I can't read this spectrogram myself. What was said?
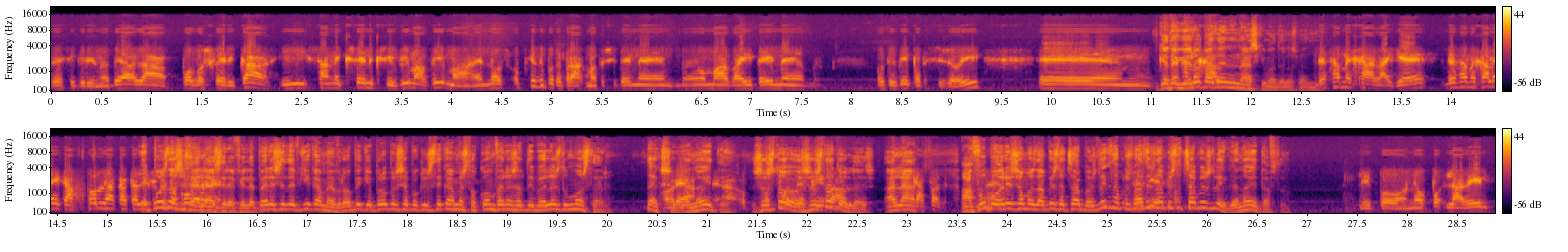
δεν συγκρίνονται αλλά ποδοσφαιρικά ή σαν εξέλιξη βήμα-βήμα ενός οποιοδήποτε πράγματος είτε είναι ομάδα είτε είναι οτιδήποτε στη ζωή ε, Και το δεν θα με Europa χα- δεν είναι άσχημο τέλος πάντων. δεν θα με χάλαγε, δεν θα με χάλαγε καθόλου να Ε, καταλήξω Πώς στο να σε conference. χαλάσει, ρε φίλε; Πέρυσι δεν βγήκαμε Ευρώπη και πρόπερσι αποκλειστήκαμε στο conference από την Πελέ του Μόσταρ. Εντάξει, Ωραία. εννοείται. Ε, Σωστό, οπότε σωστά βήμα- το λες. Αλλά Κατα- αφού ναι. μπορείς όμως να μπει στο Champions League, θα προσπαθήσεις Δεν να μπει στο Champions League. Εννοείται αυτό. Λοιπόν, οπο- δηλαδή,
